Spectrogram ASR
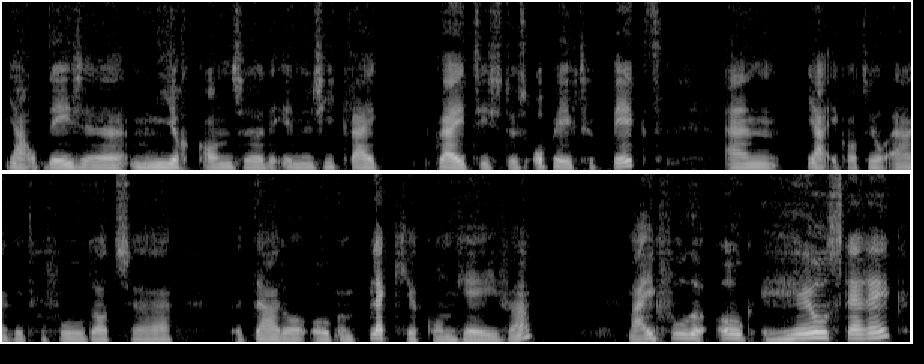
ja, op deze manier kan ze de energie kwijt, kwijt die ze dus op heeft gepikt. En ja, ik had heel erg het gevoel dat ze het daardoor ook een plekje kon geven. Maar ik voelde ook heel sterk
